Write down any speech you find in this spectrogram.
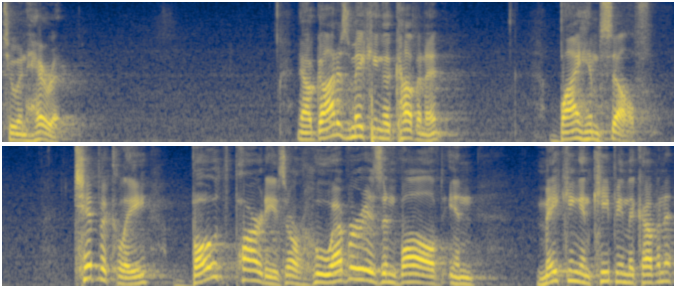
to inherit. Now, God is making a covenant by himself. Typically, both parties or whoever is involved in making and keeping the covenant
